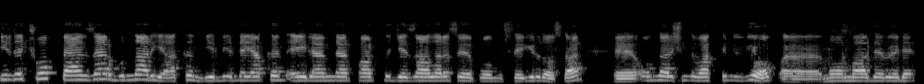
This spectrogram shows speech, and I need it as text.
Bir de çok benzer bunlar yakın, birbirine yakın eylemler farklı cezalara sebep olmuş sevgili dostlar. Ee, onları şimdi vaktimiz yok. Ee, normalde böyle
